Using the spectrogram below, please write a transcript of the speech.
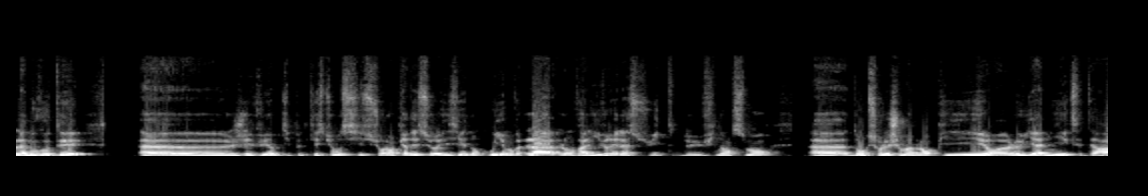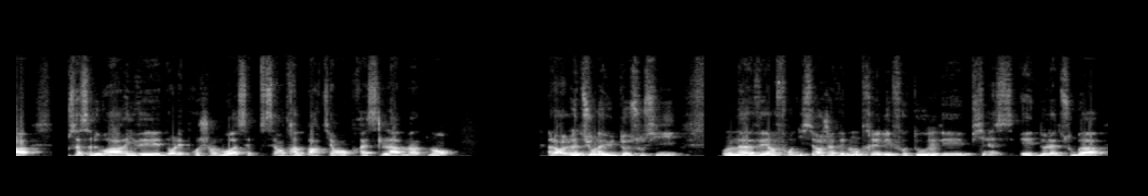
la nouveauté. Euh, j'ai vu un petit peu de questions aussi sur l'Empire des Cerisiers. Donc oui, on va, là, on va livrer la suite du financement euh, donc sur les chemins de l'Empire, euh, le Yami, etc. Tout ça, ça devra arriver dans les prochains mois. C'est en train de partir en presse là, maintenant. Alors là-dessus, on a eu deux soucis. On avait un fournisseur, j'avais montré les photos mmh. des pièces et de la Tsuba,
